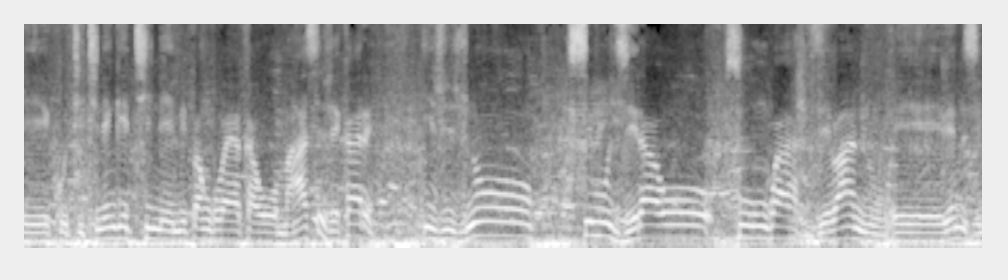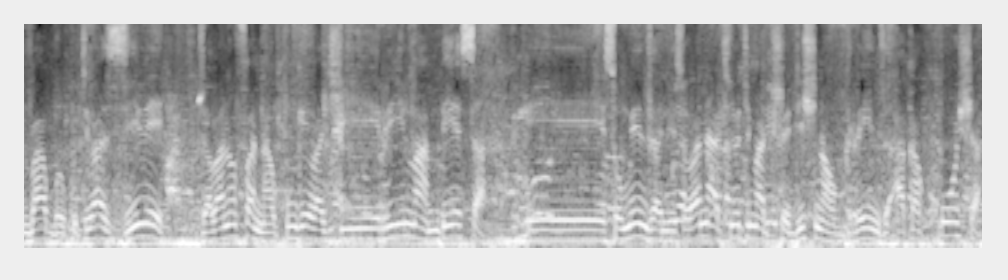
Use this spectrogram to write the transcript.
e, kuti tinenge tinemi panguva yakaoma. Asi zvekare izvi zvinosimudzirawo pfungwa dzevanhu e, vemuzimbabwe kuti vazive zvavanofanira kunge vachirima mbesa e, somuenzaniso vane atinoti matraditional grains akakosha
